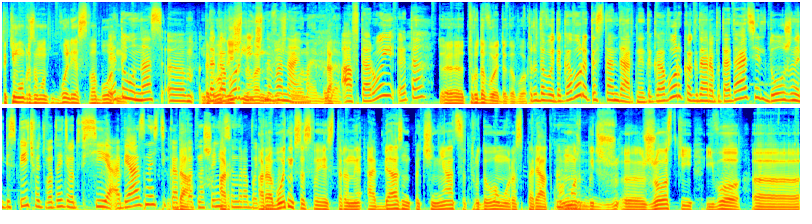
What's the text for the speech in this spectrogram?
таким образом он более свободный. Это у нас э, договор, договор личного, личного, личного найма. найма да. А второй это? Э, трудовой договор. Трудовой договор это стандартный договор, когда работодатель должен обеспечивать вот эти вот все обязанности как да. по отношению а, к своим работникам. А работник со своей стороны обязан подчиняться трудовому распорядку. Угу. Он может быть жесткий, его э,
